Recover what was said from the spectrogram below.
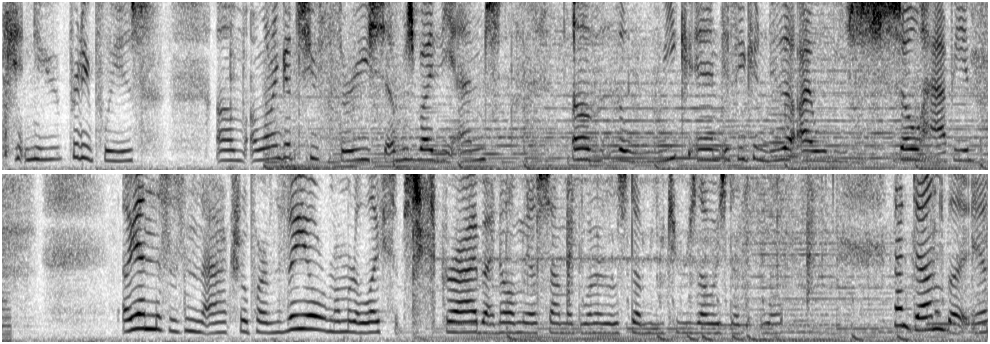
can you pretty please? Um, I want to get to 30 subs by the end of the week, and if you can do that, I will be so happy. Again, this isn't the actual part of the video. Remember to like, subscribe. I know I'm gonna sound like one of those dumb YouTubers that always does it. Well, not dumb, but yeah.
